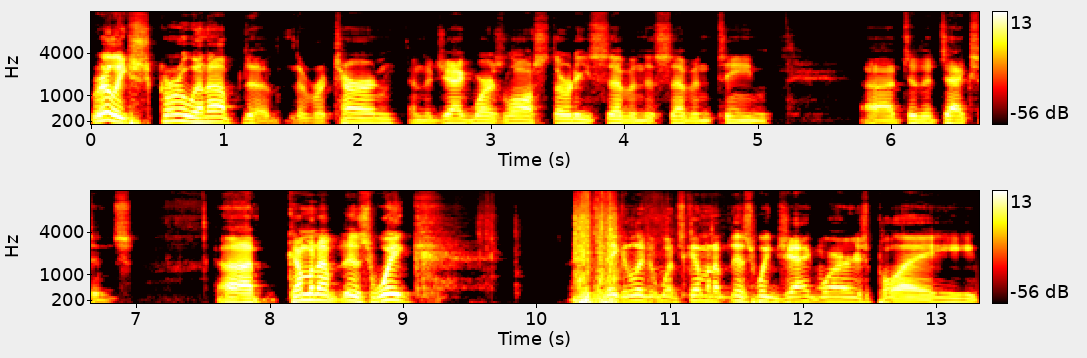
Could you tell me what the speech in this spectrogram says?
really screwing up the the return, and the Jaguars lost 37 to 17 uh, to the Texans. Uh, coming up this week, let's take a look at what's coming up this week. Jaguars play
